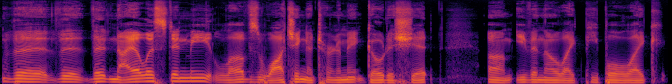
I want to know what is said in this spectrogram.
the the the nihilist in me loves watching a tournament go to shit. Um, even though like people like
